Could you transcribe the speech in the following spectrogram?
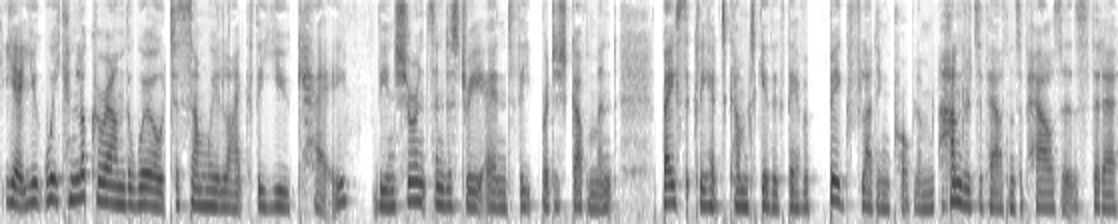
yeah, you, we can look around the world to somewhere like the UK. The insurance industry and the British government basically had to come together. They have a big flooding problem, hundreds of thousands of houses that are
